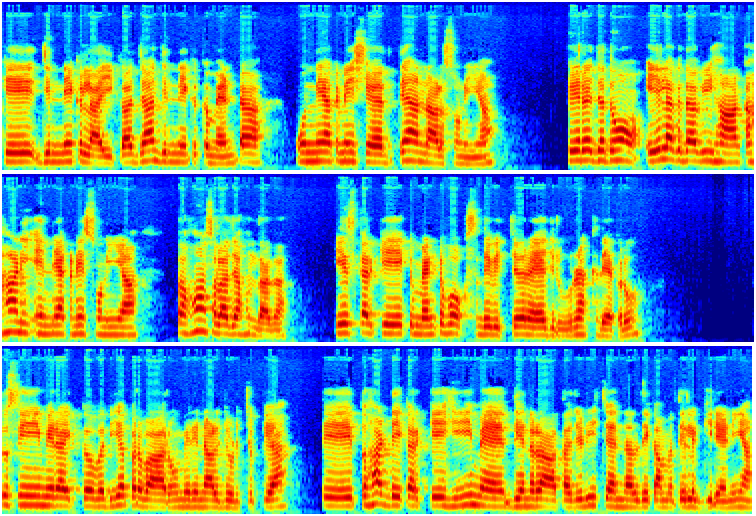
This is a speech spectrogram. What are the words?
ਕਿ ਜਿੰਨੇ ਕ ਲਾਈਕ ਆ ਜਾਂ ਜਿੰਨੇ ਕ ਕਮੈਂਟ ਆ, ਉਹਨੇ ਨੇ ਸ਼ਾਇਦ ਧਿਆਨ ਨਾਲ ਸੁਣੀ ਆ ਫਿਰ ਜਦੋਂ ਇਹ ਲੱਗਦਾ ਵੀ ਹਾਂ, ਕਹਾਣੀ ਇੰਨੇ ਨੇ ਸੁਣੀ ਆ ਤਾਂ ਹੌਸਲਾ ਜਾ ਹੁੰਦਾਗਾ। ਇਸ ਕਰਕੇ ਕਮੈਂਟ ਬਾਕਸ ਦੇ ਵਿੱਚ ਰਾਏ ਜ਼ਰੂਰ ਰੱਖ ਦਿਆ ਕਰੋ। ਤੁਸੀਂ ਮੇਰਾ ਇੱਕ ਵਧੀਆ ਪਰਿਵਾਰ ਹੋ, ਮੇਰੇ ਨਾਲ ਜੁੜ ਚੁੱਕਿਆ, ਤੇ ਤੁਹਾਡੇ ਕਰਕੇ ਹੀ ਮੈਂ ਦਿਨ ਰਾਤ ਆ ਜਿਹੜੀ ਚੈਨਲ ਦੇ ਕੰਮ ਤੇ ਲੱਗੀ ਰਹਿਣੀ ਆ।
